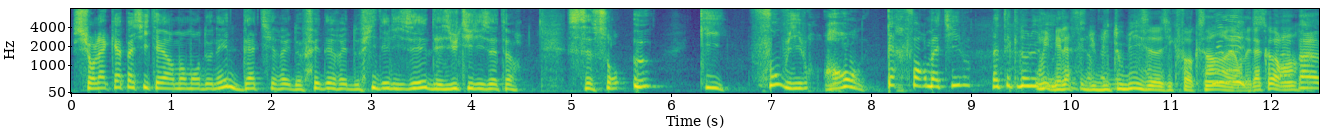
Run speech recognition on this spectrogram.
sur la capacité à un moment donné d'attirer, de fédérer, de fidéliser des utilisateurs. Ce sont eux qui font vivre, rendent performative la technologie. Oui, mais là c'est du B2B, Zigfox, hein, on est d'accord. Hein. Bah,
